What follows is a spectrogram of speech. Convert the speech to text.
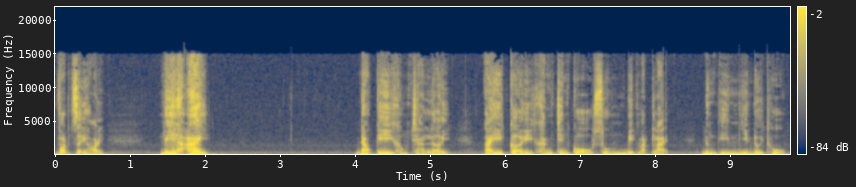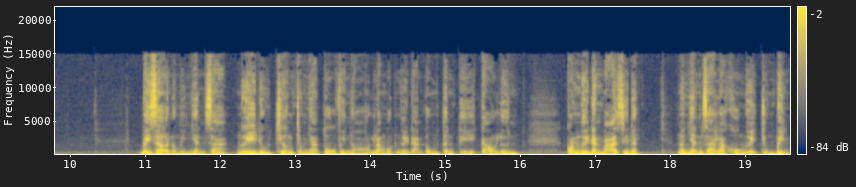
vọt dậy hỏi. Mi là ai? Đào Kỳ không trả lời, tay cởi khăn trên cổ xuống bịt mặt lại, đứng im nhìn đối thủ. Bây giờ nó mới nhận ra người đấu trường trong nhà tù với nó là một người đàn ông thân thế cao lớn. Còn người đàn bà dưới đất, nó nhận ra là khổ người trung bình.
